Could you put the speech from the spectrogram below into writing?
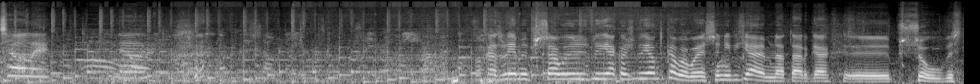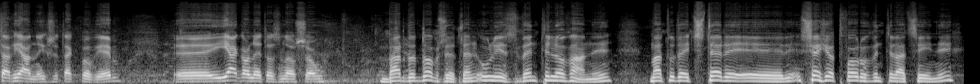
Pszczoły. Tak. pokazujemy pszczoły jakoś wyjątkowo, bo jeszcze nie widziałem na targach y, pszczół wystawianych, że tak powiem. Y, jak one to znoszą? Bardzo dobrze, ten ul jest wentylowany, ma tutaj cztery, e, sześć otworów wentylacyjnych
